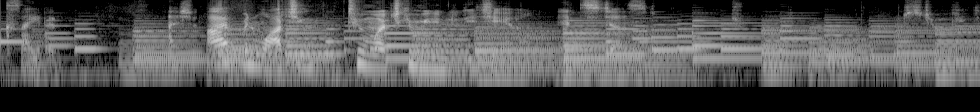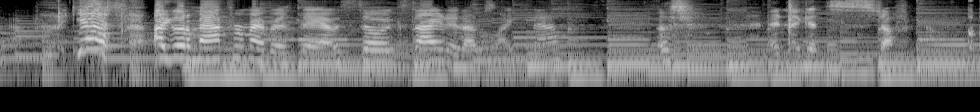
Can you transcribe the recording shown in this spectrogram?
Excited. I should. I've been watching too much Community Channel. It's just. I'm just joking. Yes! I got a Mac for my birthday. I was so excited. I was like, now. And I get stuff now. Got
